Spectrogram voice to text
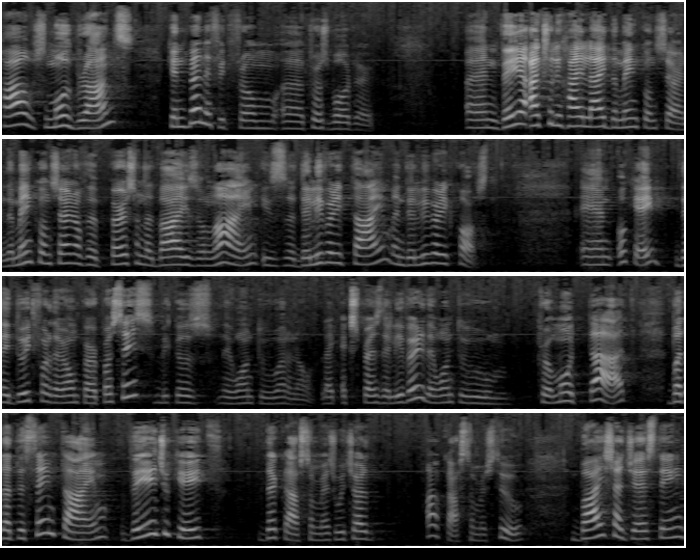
how small brands can benefit from uh, cross-border. And they actually highlight the main concern. The main concern of the person that buys online is uh, delivery time and delivery cost. And okay, they do it for their own purposes because they want to, I don't know, like express delivery, they want to promote that. But at the same time, they educate their customers, which are our customers too, by suggesting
